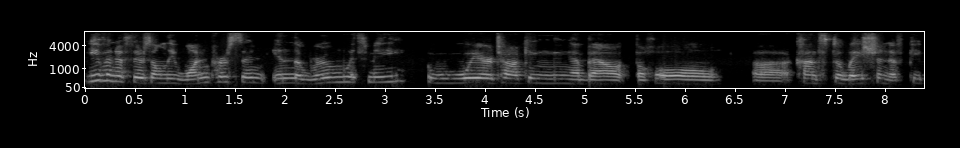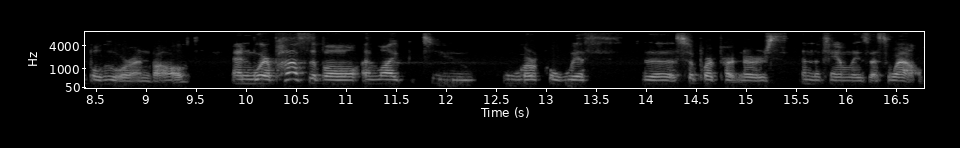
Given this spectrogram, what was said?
even if there's only one person in the room with me, we're talking about the whole uh, constellation of people who are involved. And where possible, I like to work with the support partners and the families as well.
